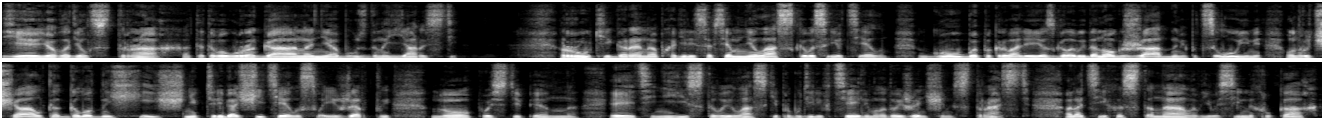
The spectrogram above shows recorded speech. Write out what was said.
Ею овладел страх от этого урагана необузданной ярости. Руки Гарена обходились совсем не ласково с ее телом, губы покрывали ее с головы до ног жадными поцелуями. Он рычал, как голодный хищник, теребящий тело своей жертвы. Но постепенно эти неистовые ласки пробудили в теле молодой женщины страсть. Она тихо стонала в его сильных руках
